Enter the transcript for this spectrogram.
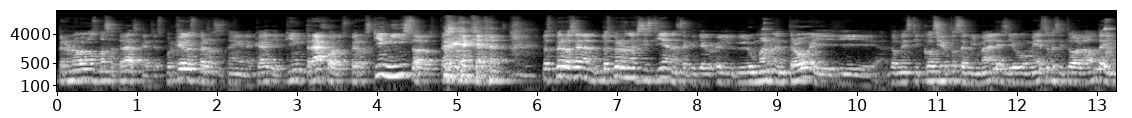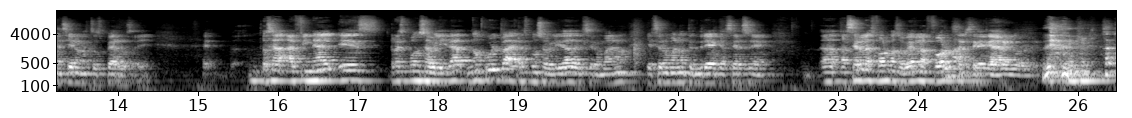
pero no vemos más atrás, ¿cachas? ¿Por qué los perros están en la calle? ¿Quién trajo a los perros? ¿Quién hizo a los perros? los perros eran, los perros no existían hasta que llegó- el, el humano entró y, y domesticó ciertos animales y hubo mezclas y toda la onda y nacieron estos perros ahí. Eh, O sea, al final es responsabilidad, no culpa, es responsabilidad del ser humano y el ser humano tendría que hacerse, hacer las formas o ver la forma Hacerse de, cargo.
